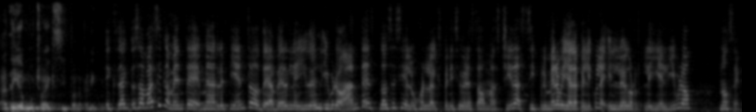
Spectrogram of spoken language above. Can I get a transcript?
ha tenido mucho éxito la película. Exacto, o sea, básicamente me arrepiento de haber leído el libro antes. No sé si a lo mejor la experiencia hubiera estado más chida. Si primero veía la película y luego leí el libro, no sé.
